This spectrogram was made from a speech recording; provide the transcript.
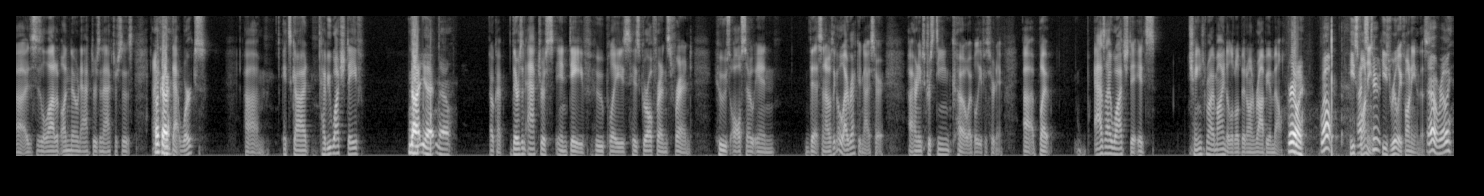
Uh, this is a lot of unknown actors and actresses. And I Okay. think that works. Um, it's got. Have you watched Dave? Not yet. No. Okay. There's an actress in Dave who plays his girlfriend's friend, who's also in this, and I was like, oh, I recognize her. Uh, her name's Christine Ko, I believe is her name. Uh, but as I watched it, it's changed my mind a little bit on Robbie Amell. Really? Well. He's funny. too- He's really funny in this. Oh, really?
